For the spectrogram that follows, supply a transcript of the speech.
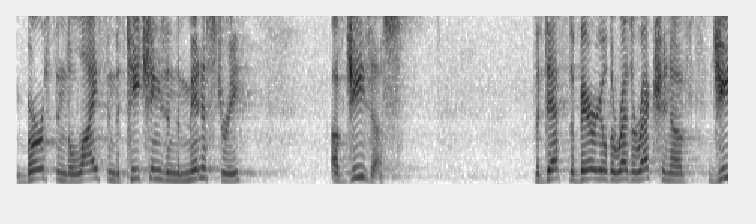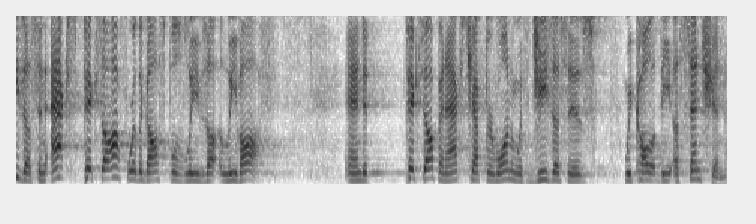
birth and the life and the teachings and the ministry of Jesus the death, the burial, the resurrection of Jesus. And Acts picks off where the Gospels leaves, uh, leave off. And it picks up in Acts chapter 1 with Jesus's, we call it the ascension.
